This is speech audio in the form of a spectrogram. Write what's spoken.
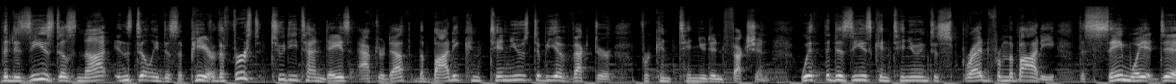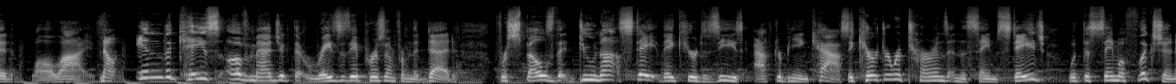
the disease does not instantly disappear. For the first 2d10 days after death, the body continues to be a vector for continued infection, with the disease continuing to spread from the body the same way it did while alive. Now, in the case of magic that raises a person from the dead, for spells that do not state they cure disease after being cast, the character returns in the same stage with the same affliction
